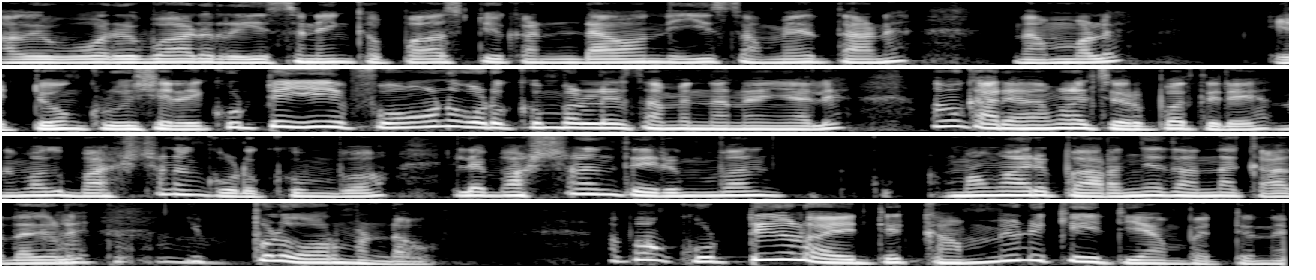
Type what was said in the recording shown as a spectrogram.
അത് ഒരുപാട് റീസണിങ് കപ്പാസിറ്റി ഒക്കെ ഉണ്ടാവുന്ന ഈ സമയത്താണ് നമ്മൾ ഏറ്റവും ക്രൂഷ്യൽ കുട്ടി ഈ ഫോൺ കൊടുക്കുമ്പോഴുള്ള സമയം എന്ന് പറഞ്ഞു കഴിഞ്ഞാൽ നമുക്കറിയാം നമ്മളെ ചെറുപ്പത്തിൽ നമുക്ക് ഭക്ഷണം കൊടുക്കുമ്പോൾ അല്ലെ ഭക്ഷണം തരുമ്പം അമ്മമാർ പറഞ്ഞു തന്ന കഥകൾ ഇപ്പോഴും ഓർമ്മ ഉണ്ടാവും അപ്പോൾ കുട്ടികളായിട്ട് കമ്മ്യൂണിക്കേറ്റ് ചെയ്യാൻ പറ്റുന്ന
